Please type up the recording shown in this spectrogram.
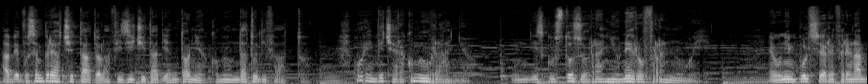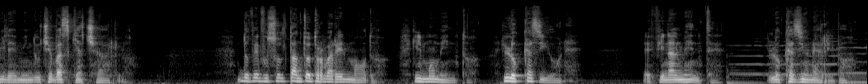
Avevo sempre accettato la fisicità di Antonia come un dato di fatto. Ora invece era come un ragno, un disgustoso ragno nero fra noi. E un impulso irrefrenabile mi induceva a schiacciarlo. Dovevo soltanto trovare il modo, il momento, l'occasione. E finalmente l'occasione arrivò.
